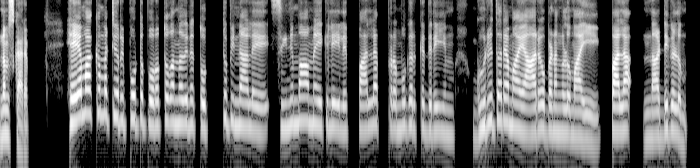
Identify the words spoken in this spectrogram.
നമസ്കാരം. ഹേമ കമ്മിറ്റി റിപ്പോർട്ട് പുറത്തു വന്നതിന് തൊട്ടു പിന്നാലെ സിനിമാ മേഖലയിലെ പല പ്രമുഖർക്കെതിരെയും ഗുരുതരമായ ആരോപണങ്ങളുമായി പല നടികളും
